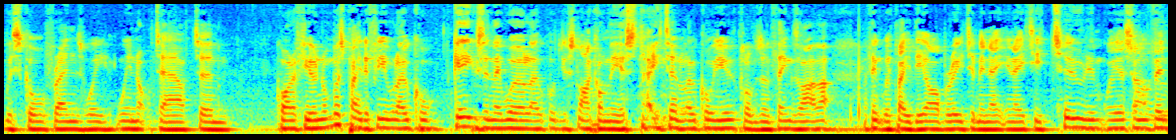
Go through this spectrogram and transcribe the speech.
with school friends, we, we knocked out um, quite a few numbers, played a few local gigs, and they were local, just like on the estate and local youth clubs and things like that. I think we played the Arboretum in 1882, didn't we, or something?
